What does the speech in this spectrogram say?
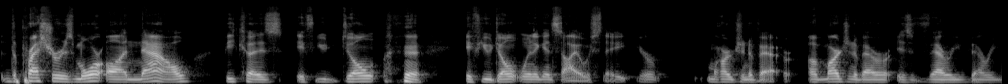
the pressure is more on now because if you don't if you don't win against Iowa State, your margin of error a margin of error is very very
